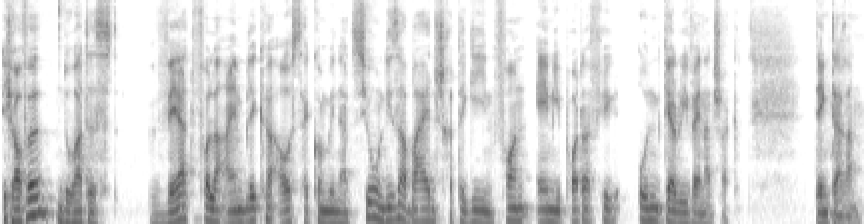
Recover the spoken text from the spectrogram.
Ich hoffe, du hattest wertvolle Einblicke aus der Kombination dieser beiden Strategien von Amy Porterfield und Gary Vaynerchuk. Denk daran,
